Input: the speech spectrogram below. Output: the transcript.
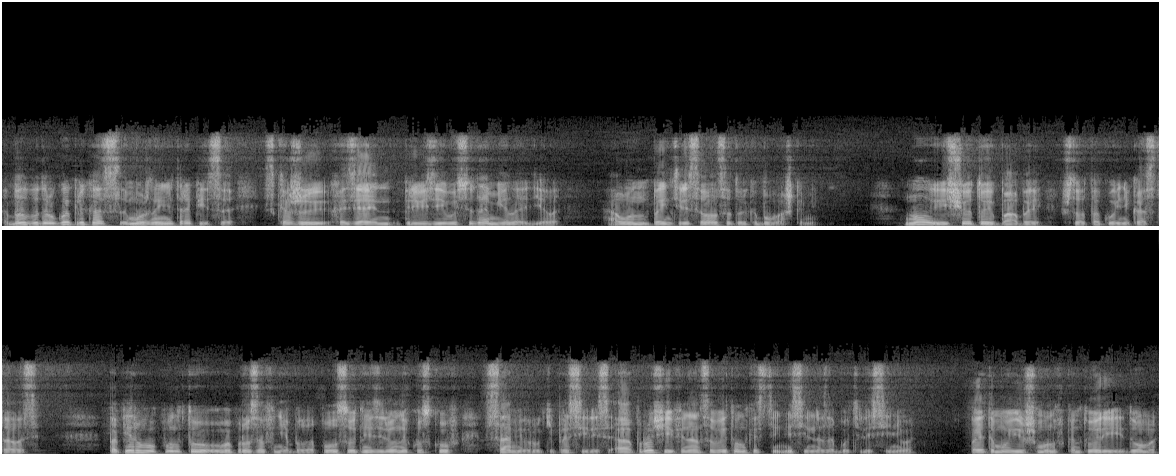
Был бы другой приказ, можно и не торопиться. Скажи, хозяин, привези его сюда, милое дело. А он поинтересовался только бумажками. Ну, еще той бабой, что от покойника осталось. По первому пункту вопросов не было. Полсотни зеленых кусков сами в руки просились, а прочие финансовые тонкости не сильно заботили Синего. Поэтому и шмон в конторе, и дома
